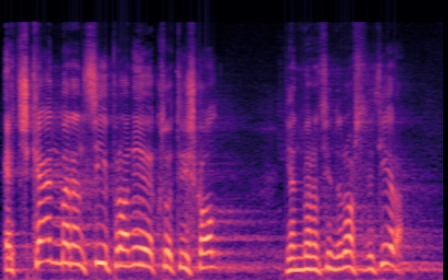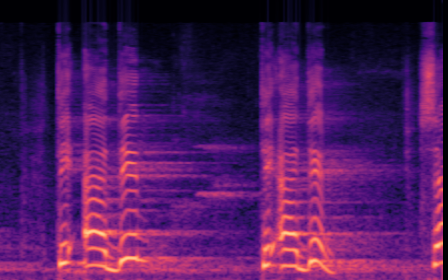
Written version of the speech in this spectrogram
E ç'ka me rëndësi për neve këto tri shkallë, janë me rëndësi në rrafshet e tjera. Ti e din, ti e din, se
